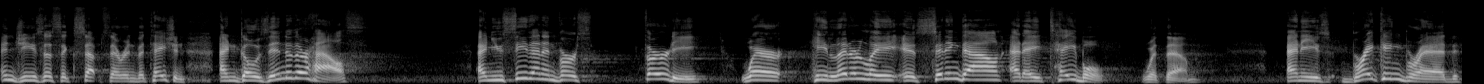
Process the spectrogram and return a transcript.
And Jesus accepts their invitation and goes into their house. And you see then in verse 30 where he literally is sitting down at a table with them and he's breaking bread.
